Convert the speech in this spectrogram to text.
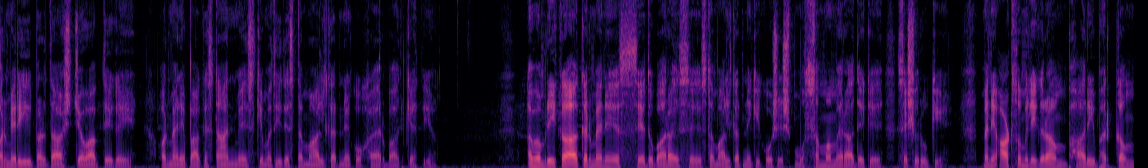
और मेरी बर्दाश्त जवाब दे गई और मैंने पाकिस्तान में इसके मज़ीद इस्तेमाल करने को खैर बात कह दिया अब अमेरिका आकर मैंने इससे दोबारा इससे इस्तेमाल करने की कोशिश मुसम इरादे के से शुरू की। मैंने 800 मिलीग्राम भारी भरकम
